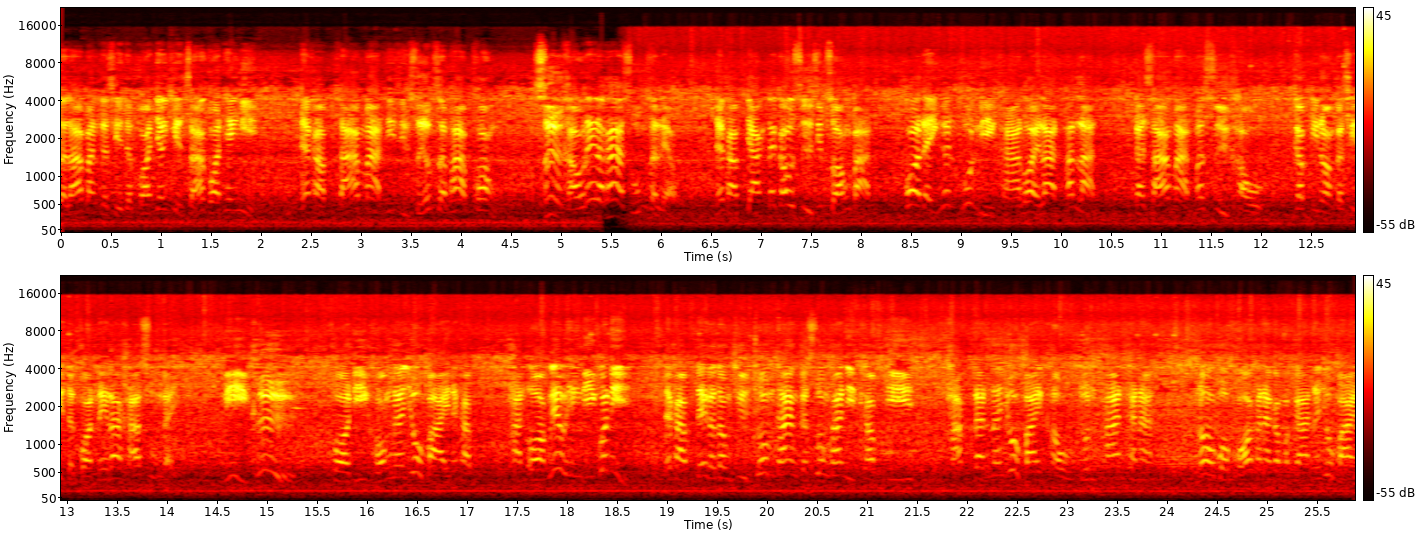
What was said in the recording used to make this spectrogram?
สถาบันเกษตรกรยังเขียนสหกรแห่งนี้นะครับสามารถที่จะเสริมสภาพคล่อง ซื้อเขาในราคาสูงกันแล้วนะครับจากถ้าเขาซื้อ 12 บาทพอได้เงินทุนอีก500ล้านพันล้านก็สามารถมาซื้อเขากับพี่น้องเกษตรกรในราคาสูงได้นี่คือข้อดีของนโยบายนะครับผ่านออกแล้วแห่งดีกว่านี่นะครับแต่ก็ต้องชื่นชมทางกระทรวงพาณิชย์ครับที่ผลักดันนโยบายเขาจนผ่านคณะนอบขคณะกรรมการนโยบาย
